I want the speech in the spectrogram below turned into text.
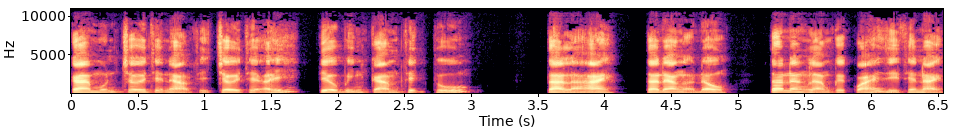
ca muốn chơi thế nào thì chơi thế ấy, tiêu bính cam thích thú. Ta là ai? Ta đang ở đâu? Ta đang làm cái quái gì thế này?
